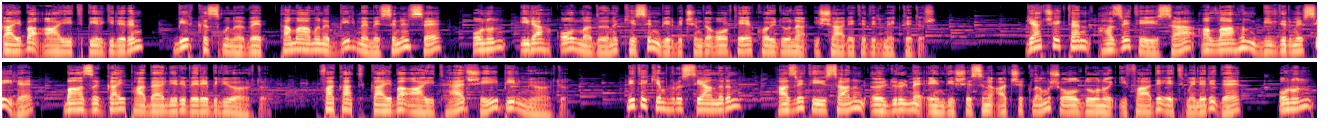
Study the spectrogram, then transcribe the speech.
gayba ait bilgilerin bir kısmını ve tamamını bilmemesinin ise onun ilah olmadığını kesin bir biçimde ortaya koyduğuna işaret edilmektedir. Gerçekten Hz. İsa Allah'ın bildirmesiyle bazı gayb haberleri verebiliyordu. Fakat gayba ait her şeyi bilmiyordu. Nitekim Hristiyanların Hz. İsa'nın öldürülme endişesini açıklamış olduğunu ifade etmeleri de onun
